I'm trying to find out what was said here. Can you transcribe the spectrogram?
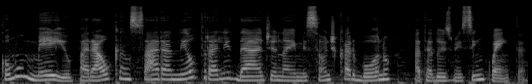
como meio para alcançar a neutralidade na emissão de carbono até 2050.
